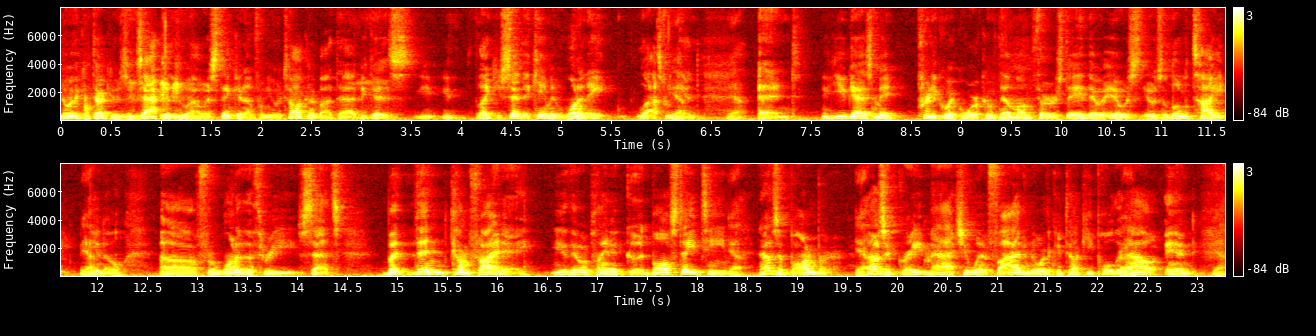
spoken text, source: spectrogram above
Northern Kentucky was exactly who I was thinking of when you were talking about that because, you, you like you said, they came in one and eight last weekend, yeah, yeah. and you guys made pretty quick work of them on Thursday. There, it was it was a little tight, yeah. you know, uh, for one of the three sets, but then come Friday, you know, they were playing a good Ball State team. Yeah. That was a barn burner. Yeah. That was a great match. It went five. Northern Kentucky pulled it right. out, and yeah.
